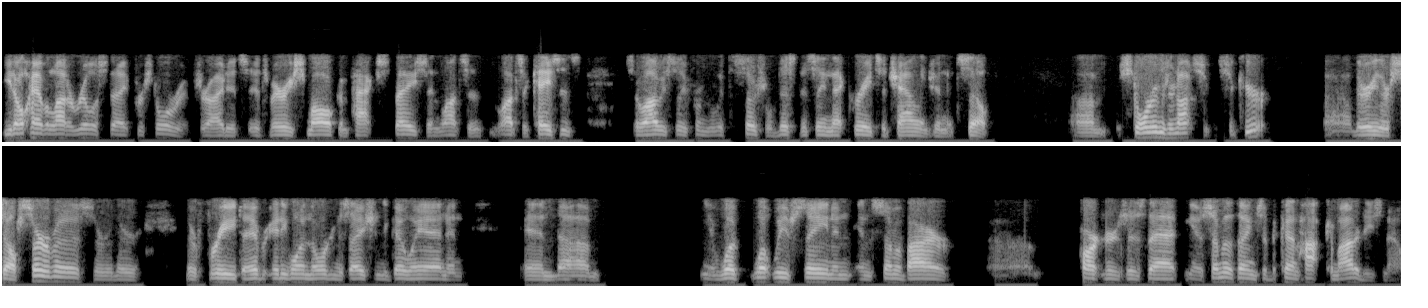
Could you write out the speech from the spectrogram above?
you don't have a lot of real estate for storerooms, right? It's it's very small, compact space, and lots of lots of cases. So obviously, from with social distancing, that creates a challenge in itself. Um, storerooms are not secure. Uh, they're either self-service or they're they're free to every, anyone in the organization to go in and and um, you know what what we've seen in, in some of our uh, partners is that you know some of the things have become hot commodities now,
